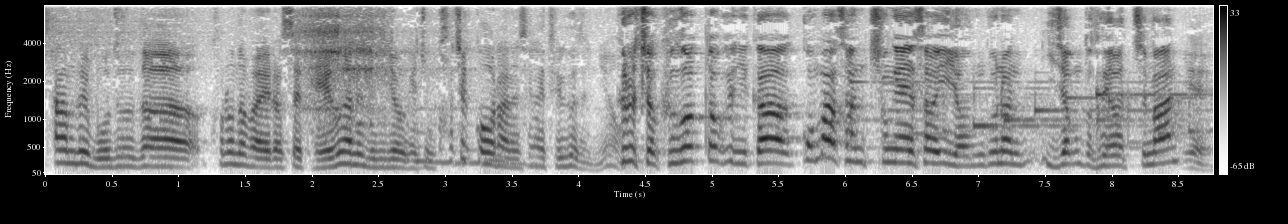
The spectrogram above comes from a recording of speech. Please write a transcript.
사람들 모두 다 코로나 바이러스에 대응하는 능력이 좀 커질 거라는 생각이 들거든요. 그렇죠. 그것도 그러니까 꼬마 선충에서의 연구는 이 정도 되었지만 예.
